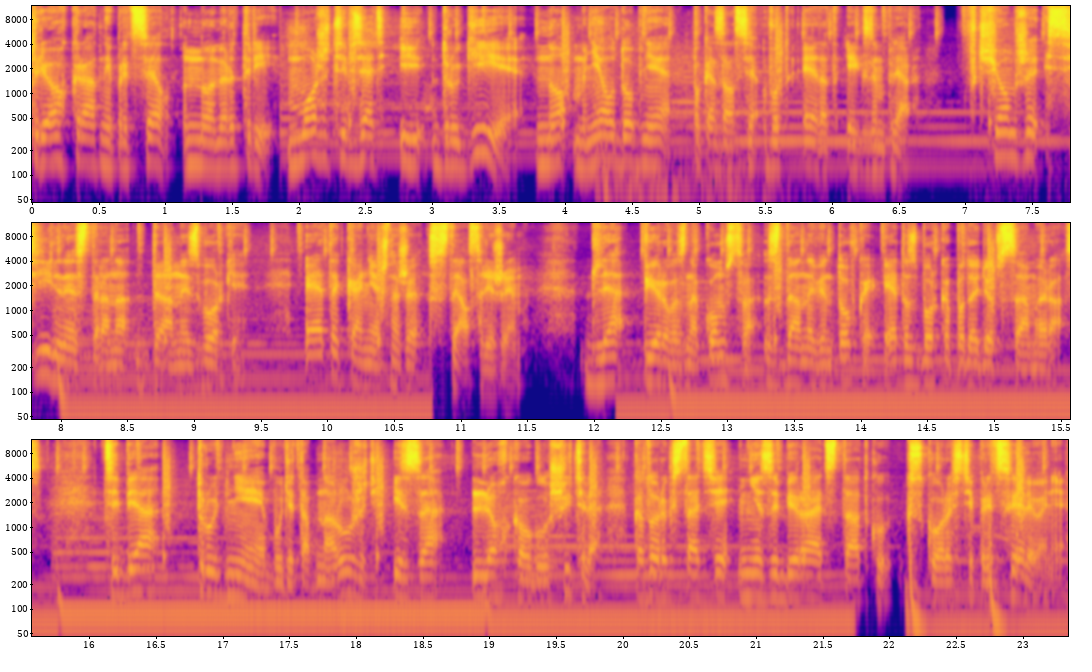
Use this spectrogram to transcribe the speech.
Трехкратный прицел номер три. Можете взять и другие, но мне удобнее показался вот этот экземпляр. В чем же сильная сторона данной сборки? Это, конечно же, стелс-режим. Для первого знакомства с данной винтовкой эта сборка подойдет в самый раз. Тебя труднее будет обнаружить из-за легкого глушителя, который, кстати, не забирает статку к скорости прицеливания.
